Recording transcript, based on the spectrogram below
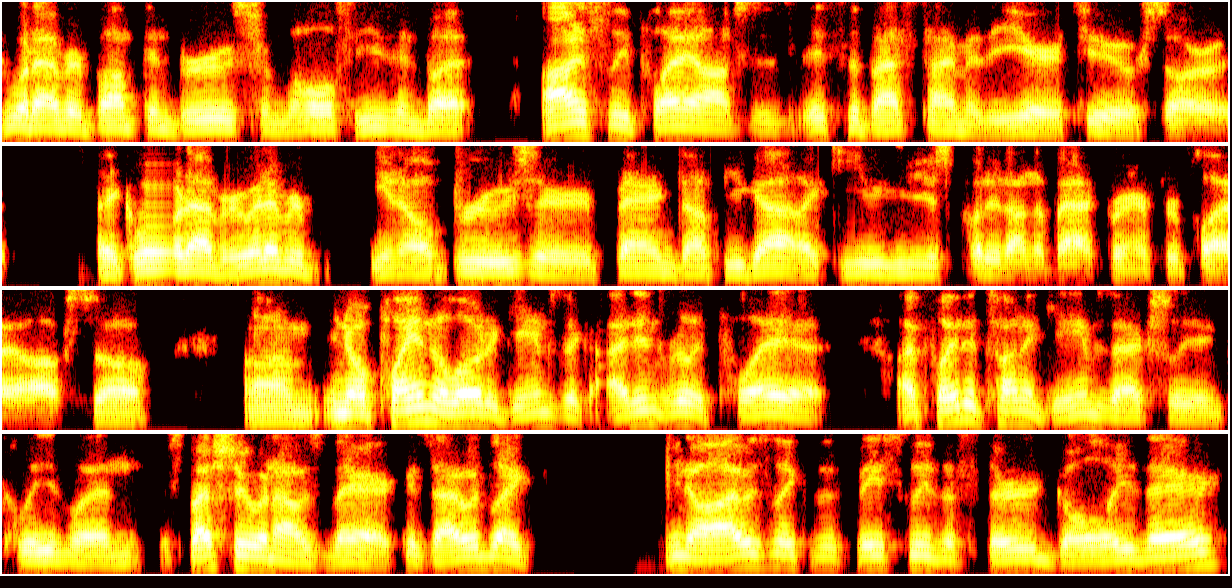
whatever bumped and bruised from the whole season, but honestly playoffs is it's the best time of the year too. So like whatever, whatever, you know, bruise or banged up you got, like you you just put it on the back burner for playoffs. So um, you know, playing the load of games like I didn't really play it. I played a ton of games actually in Cleveland, especially when I was there, because I would like you know, I was like the basically the third goalie there,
